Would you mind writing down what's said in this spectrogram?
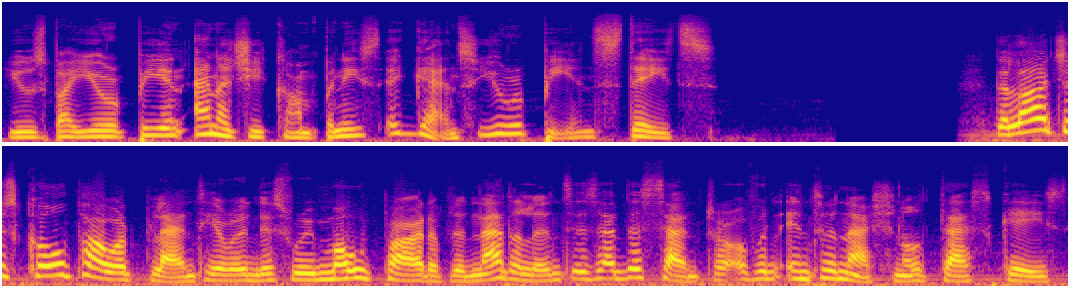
used by European energy companies against European states. The largest coal-powered plant here in this remote part of the Netherlands is at the center of an international test case.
